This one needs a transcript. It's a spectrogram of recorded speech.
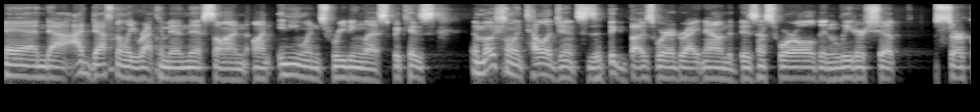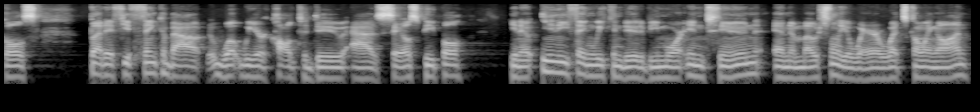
and uh, I definitely recommend this on on anyone's reading list because emotional intelligence is a big buzzword right now in the business world and leadership circles. But if you think about what we are called to do as salespeople, you know, anything we can do to be more in tune and emotionally aware of what's going on,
